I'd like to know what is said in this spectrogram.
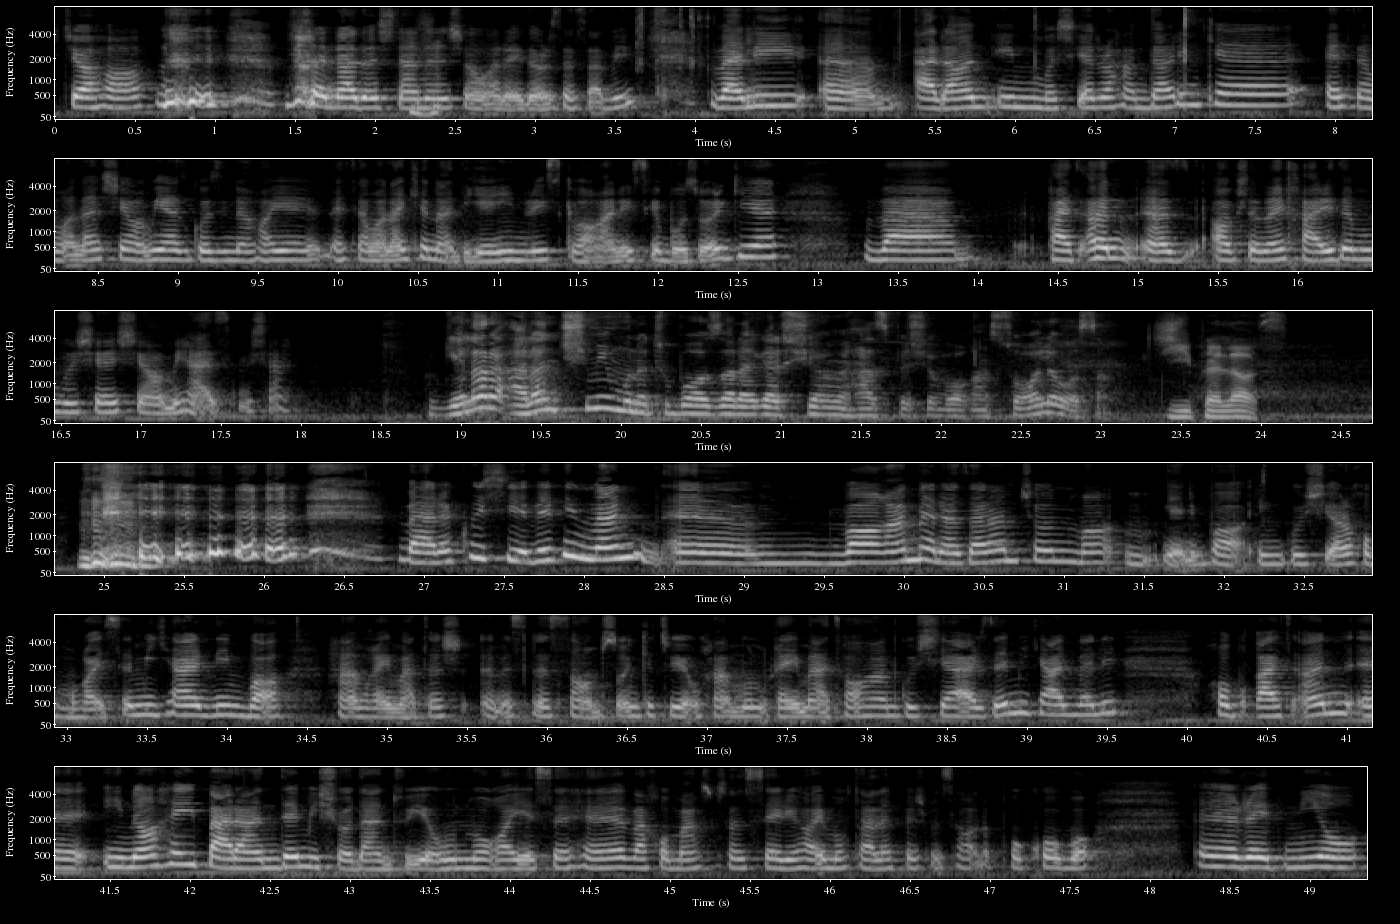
جاها و نداشتن شماره درست حسابی. ولی الان این مشکل رو هم داریم که احتمالا شیائومی از گزینه های احتمالا که نه دیگه این ریسک واقعا ریسک بزرگیه و قطعا از option های خریدمون گوشی شیائومی حذف میشن. دلار الان چی میمونه تو بازار اگر شیائومی حذف بشه واقعا؟ سوال واسم. جی پلاس. برای کوشیه. ببین من واقعا به نظرم چون ما یعنی با این گوشی ها رو خب مقایسه می کردیم با هم قیمتاش مثل سامسونگ که توی همون قیمت ها هم گوشی عرضه می کرد ولی خب قطعا اینا هی برنده می شدن توی اون مقایسه و خب مخصوصا سری های مختلفش مثل حالا پوکو و ردمی و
